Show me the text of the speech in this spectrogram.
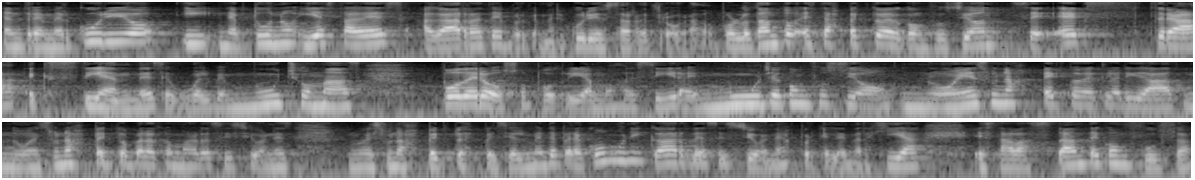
entre Mercurio y Neptuno y esta vez agárrate porque Mercurio está retrógrado. Por lo tanto, este aspecto de confusión se extra extiende, se vuelve mucho más poderoso, podríamos decir, hay mucha confusión, no es un aspecto de claridad, no es un aspecto para tomar decisiones, no es un aspecto especialmente para comunicar decisiones, porque la energía está bastante confusa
